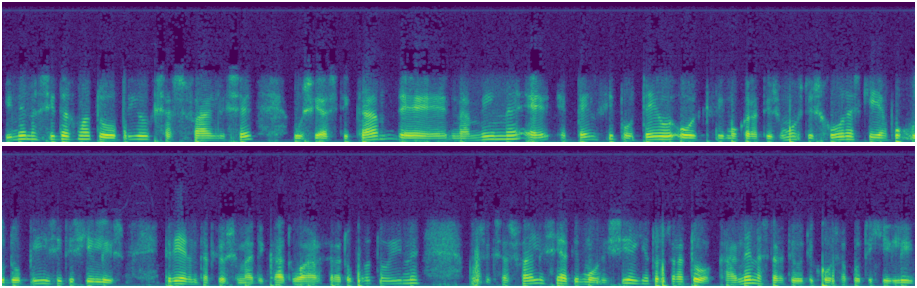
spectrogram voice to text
Είναι ένα σύνταγμα το οποίο εξασφάλισε ουσιαστικά ε, να μην ε, επέλθει ποτέ ο, ο εκδημοκρατισμός της χώρας και η αποχουντοποίηση της χιλής. Τρία είναι τα πιο σημαντικά του άρθρα. Το πρώτο είναι πως εξασφάλισε ατιμορρησία για το στρατό. Κανένας στρατιωτικός από τη Χιλή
